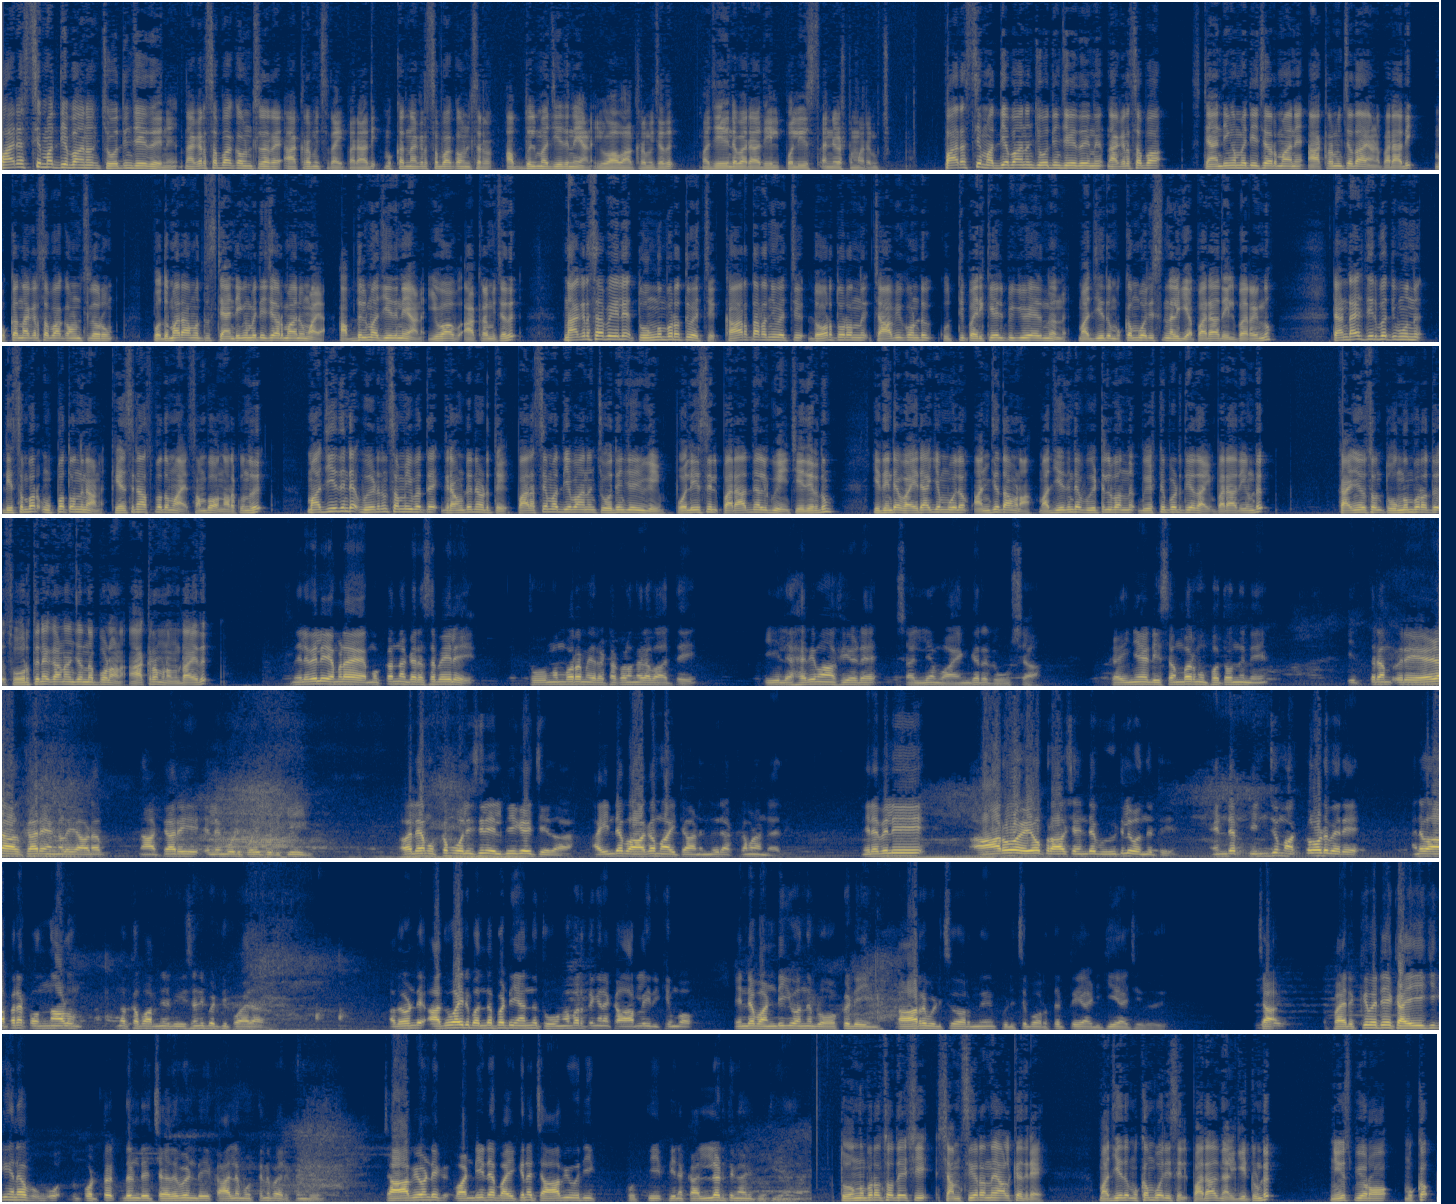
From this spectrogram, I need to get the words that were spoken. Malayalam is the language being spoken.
പരസ്യ മദ്യപാനം ചോദ്യം ചെയ്തതിന് നഗരസഭാ കൗൺസിലറെ ആക്രമിച്ചതായി പരാതി. മുക്കം നഗരസഭാ കൗൺസിലർ അബ്ദുൽ മജീദിനെയാണ് യുവാവ് ആക്രമിച്ചത്. മജീദിന്റെ പരാതിയിൽ പോലീസ് അന്വേഷണം ആരംഭിച്ചു. പരസ്യ മദ്യപാനം ചോദ്യം ചെയ്തതിന് നഗരസഭ സ്റ്റാൻഡിംഗ് കമ്മിറ്റി ചെയർമാനെ ആക്രമിച്ചതായാണ് പരാതി. മുക്കം നഗരസഭാ കൗൺസിലറും പൊതുമരാമത്ത് സ്റ്റാൻഡിംഗ് കമ്മിറ്റി ചെയർമാനുമായ അബ്ദുൽ മജീദിനെയാണ് യുവാവ് ആക്രമിച്ചത്. നഗരസഭയിലെ തൂങ്ങുംപുറത്ത് വെച്ച് കാർ തടഞ്ഞു വെച്ച് ഡോർ തുറന്ന് ചാവി കൊണ്ട് കുത്തി പരിക്കേൽപ്പിക്കുകയായിരുന്നുവെന്ന് മജീദ് മുക്കം പോലീസ് നൽകിയ പരാതിയിൽ പറയുന്നു. രണ്ടായിരത്തി ഇരുപത്തി മൂന്ന് ഡിസംബർ മുപ്പത്തൊന്നിനാണ് കേസിനാസ്പദമായ സംഭവം നടക്കുന്നത്. മജീദിന്റെ വീടിന് സമീപത്തെ ഗ്രൗണ്ടിനടുത്ത് പരസ്യ മദ്യപാനം ചോദ്യം ചെയ്യുകയും പോലീസിൽ പരാതി നൽകുകയും ചെയ്തിരുന്നു. ഇതിന്റെ വൈരാഗ്യം മൂലം അഞ്ച് തവണ മജീദിന്റെ വീട്ടിൽ വന്ന് ഭീഷണിപ്പെടുത്തിയതായും പരാതിയുണ്ട്. കഴിഞ്ഞ ദിവസം തൂങ്ങുംപുറത്ത് സുഹൃത്തിനെ കാണാൻ ചെന്നപ്പോഴാണ് ആക്രമണം ഉണ്ടായത് നിലവിൽ നമ്മളെ മുക്കം നഗരസഭയിലെ തൂങ്ങുംപുറം ഇരട്ടക്കുളങ്ങര ഭാഗത്ത് ഈ ലഹരി മാഫിയയുടെ ശല്യം ഭയങ്കര രൂക്ഷ. കഴിഞ്ഞ ഡിസംബർ മുപ്പത്തൊന്നിന് ഇത്തരം ഒരു ഏഴ് ആൾക്കാരെ ഞങ്ങൾ അവിടെ നാട്ടുകാർ എല്ലാം കൂടി പോയി പിടിക്കുകയും അതുപോലെ മുക്കം പോലീസിൽ ഏൽപ്പിക്കുകയും ചെയ്ത. അതിന്റെ ഭാഗമായിട്ടാണ് ഇന്നൊരു ആക്രമണം ഉണ്ടായത്. നിലവിൽ ആറോ ഏഴോ പ്രാവശ്യം എന്റെ വീട്ടിൽ വന്നിട്ട് എന്റെ പിഞ്ചു മക്കളോട് വരെ എന്റെ വാപ്പനെ കൊന്നാളും എന്നൊക്കെ പറഞ്ഞ് ഭീഷണിപ്പെടുത്തി പോയതാണ്. അതുകൊണ്ട് അതുമായിട്ട് ബന്ധപ്പെട്ട് ഞാൻ ഇന്ന് തൂങ്ങമ്പുറത്ത് ഇങ്ങനെ കാറിൽ ഇരിക്കുമ്പോൾ എന്റെ വണ്ടിക്ക് വന്ന് ബ്ലോക്ക് ഇടുകയും കാറ് പിടിച്ചു തുറന്ന് പിടിച്ച് പുറത്തിട്ട് അടിക്കുകയാണ് ചെയ്തത്. പരിക്ക് പറ്റിയ കൈക്ക് ഇങ്ങനെ പൊട്ട ഇതുണ്ട് ചെതവുണ്ട് കാലിന് മുട്ടിന് പരിക്കുണ്ട്. ചാവി കൊണ്ട് വണ്ടീന്റെ ബൈക്കിനെ ചാവി ഊരി കുത്തി പിന്നെ കല്ലെടുത്ത് കാണി കുത്തിയാണ് തൂങ്ങപ്പുറം സ്വദേശി ഷംസീർ എന്നയാൾക്കെതിരെ മജീദ് മുക്കം പോലീസിൽ പരാതി നൽകിയിട്ടുണ്ട്. News bureau Mukkam.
